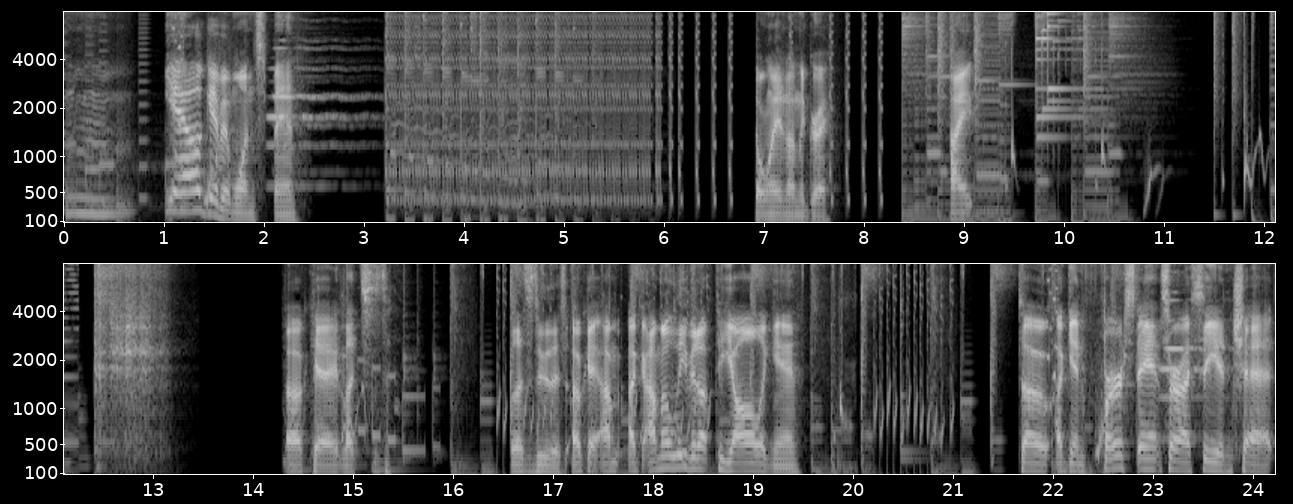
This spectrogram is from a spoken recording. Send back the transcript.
Hmm, yeah, I'll give it one spin. Don't land on the gray. I Okay, let's let's do this. Okay, I'm I'm gonna leave it up to y'all again. So again, first answer I see in chat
